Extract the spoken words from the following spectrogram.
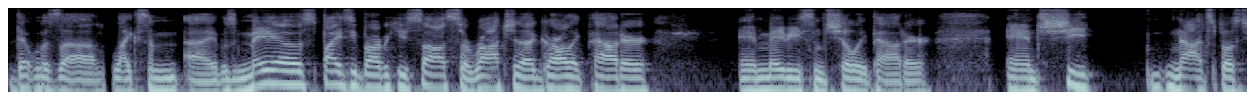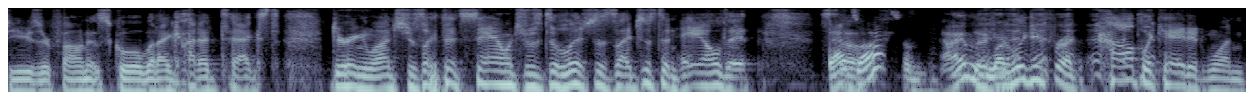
that was uh, like some uh, it was mayo, spicy barbecue sauce, sriracha, garlic powder, and maybe some chili powder. And she not supposed to use her phone at school, but I got a text during lunch. She was like, "That sandwich was delicious. I just inhaled it." So, That's awesome. I am you're looking for a complicated one,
